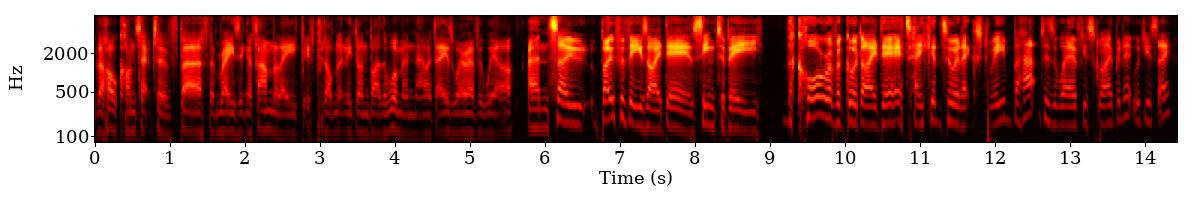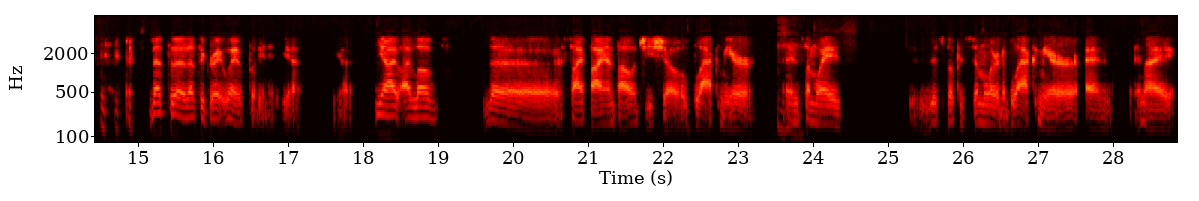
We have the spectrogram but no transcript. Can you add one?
the whole concept of birth and raising a family is predominantly done by the woman nowadays, wherever we are. And so both of these ideas seem to be the core of a good idea taken to an extreme, perhaps, is a way of describing it. Would you say? that's a that's a great way of putting it. Yeah, yeah, yeah. I, I love the sci-fi anthology show Black Mirror. Mm-hmm. And in some ways, this book is similar to Black Mirror, and and I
